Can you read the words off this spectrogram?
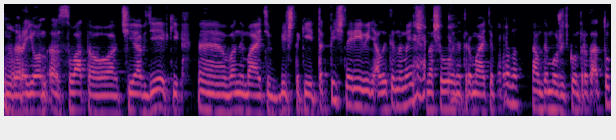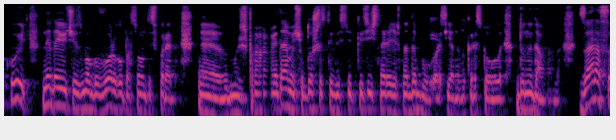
район е, чи Авдіївки, е, вони мають більш такий тактичний рівень, але тим не менш наші воїни тримають оборону там, де можуть контратакують, не даючи змогу ворогу просунутися вперед. Е, Ми ж пам'ятаємо, що до 60 тисяч снарядів на добу росіяни використовували донедавна. Зараз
